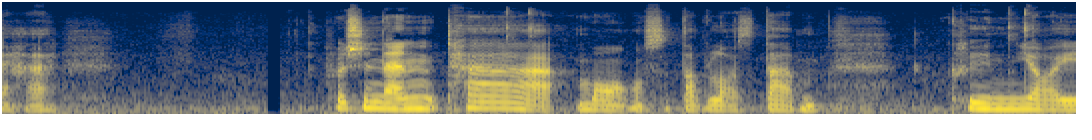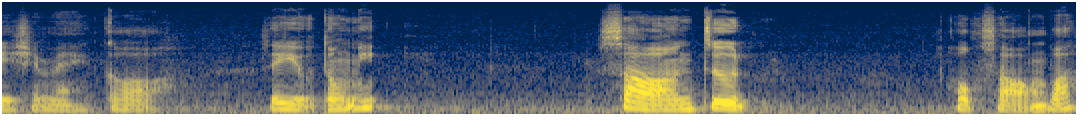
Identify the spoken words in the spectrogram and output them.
นะคะ เพราะฉะนั้นถ้ามอง stop loss ตามคลื่นย่อยใช่ไหมก็จะอยู่ตรงนี้ 2.62ปะ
